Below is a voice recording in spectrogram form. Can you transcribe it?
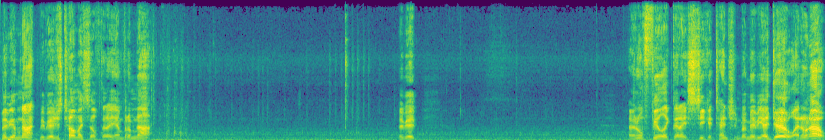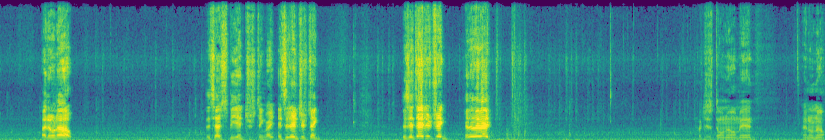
Maybe I'm not. Maybe I just tell myself that I am, but I'm not. Maybe I I don't feel like that I seek attention, but maybe I do. I don't know. I don't know. This has to be interesting, right? Is it interesting? Is it interesting? I just don't know, man. I don't know.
